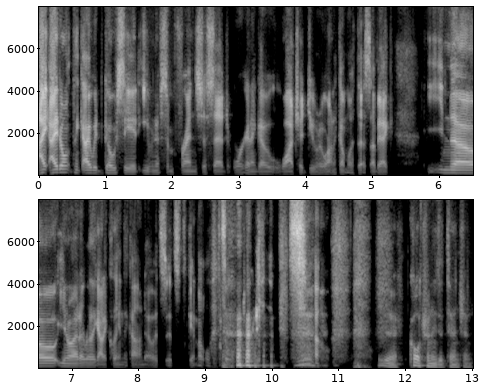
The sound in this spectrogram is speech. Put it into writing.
I, I don't think I would go see it even if some friends just said we're gonna go watch it. Do you want to come with us? I'd be like, you know, you know what? I really got to clean the condo. It's it's getting a, it's a little dirty. so yeah culture needs attention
